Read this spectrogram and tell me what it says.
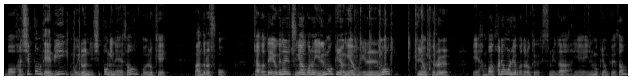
뭐 한 10봉 대비 뭐 이런 10봉 이내에서 뭐 이렇게 만들어 주고 자, 근데 여기서 이제 중요한 거는 일목균형이에요. 일목균형표를 예, 한번 활용을 해보도록 하겠습니다. 예, 일목균형표에서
